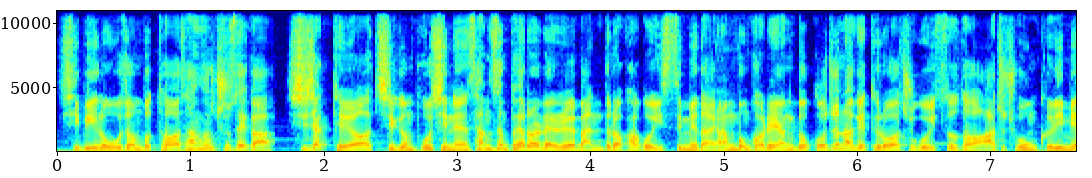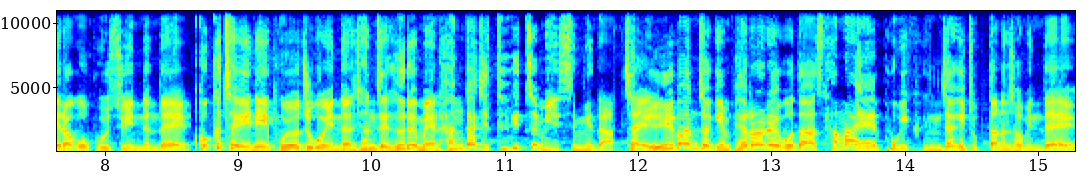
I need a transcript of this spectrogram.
12일 오전부터 상승 추세가 시작되어 지금 보시는 상승 패러렐을 만들어 가고 있습니다. 양봉 거래량도 꾸준하게 들어와 주고 있어서 아주 좋은 그림이라고 볼 수 있는데 쿼크 체인이 보여주고 있는 현재 흐름엔 한 가지 특이점이 있습니다. 자, 일반적인 패러렐보다 상하 의 폭이 굉장히 좁다는 점인데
